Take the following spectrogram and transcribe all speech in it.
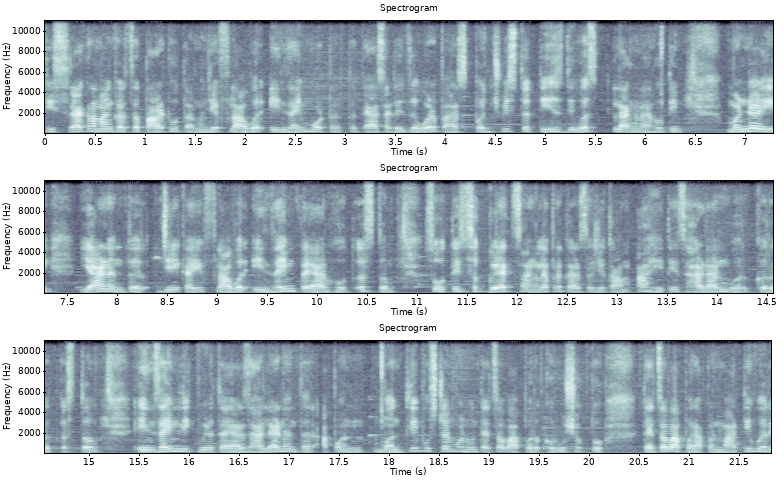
तिसऱ्या क्रमांकाचा पार्ट होता म्हणजे फ्लावर एन्झाईम वॉटर तर त्यासाठी जवळपास पंचवीस ते तीस दिवस लागणार होते. मंडळी यानंतर जे काही फ्लावर एन्झाईम तयार होत असतं सो ते सगळ्यात चांगल्या प्रकारचं जे काम आहे ते झाडांवर करत असतं. एन्झाईम लिक्विड तयार झाल्यानंतर आपण मंथली बुस्टर म्हणून त्याचा वापर करू शकतो. त्याचा वापर आपण मातीवर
